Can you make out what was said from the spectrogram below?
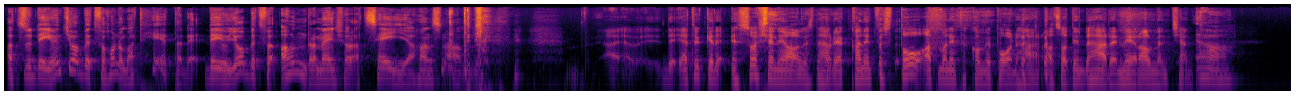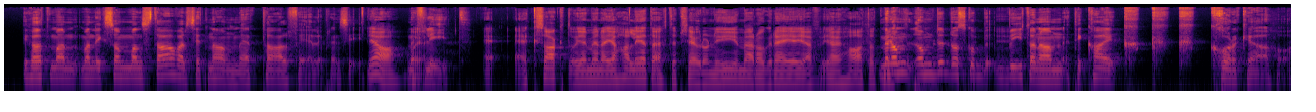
Alltså det är ju inte jobbigt för honom att heta det, det är ju jobbigt för andra människor att säga hans namn. Jag tycker det är så genialiskt det här och jag kan inte förstå att man inte har kommit på det här. Alltså att det här är mer allmänt känt. Ja. Ja, att man, man liksom, man stavar sitt namn med ett talfel i princip. Ja, Med flit. e- exakt. Och jag menar, jag har letat efter pseudonymer och grejer, jag, jag har hatat Men mitt- om, om du då skulle by- byta namn till Kai K- K- K- Korkeaho,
